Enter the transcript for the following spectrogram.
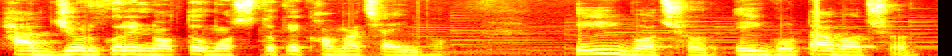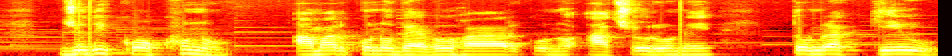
হাত জোড় করে নত মস্তকে ক্ষমা চাইব। এই বছর, এই গোটা বছর যদি কখনো আমার কোনো ব্যবহার, কোনো আচরণে তোমরা কেউ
